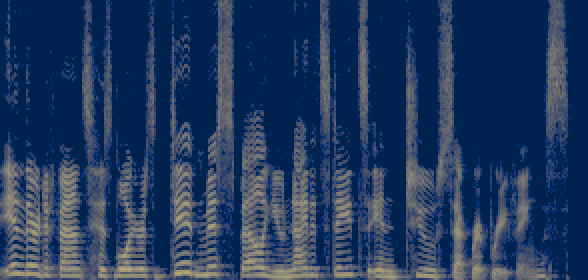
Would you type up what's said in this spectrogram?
in their defense, his lawyers did misspell United States in two separate briefings.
